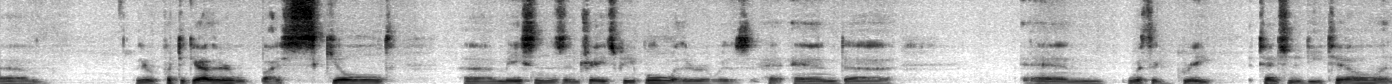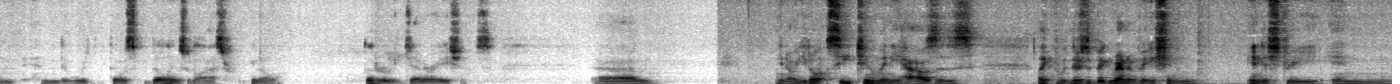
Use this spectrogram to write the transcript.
Um, they were put together by skilled uh, masons and tradespeople, whether it was and uh, and with a great attention to detail, and and would, those buildings would last, you know, literally generations. Um, you know, you don't see too many houses. Like there's a big renovation industry in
